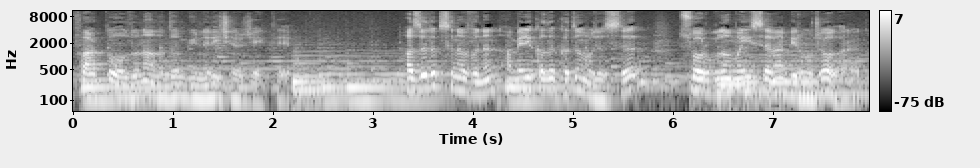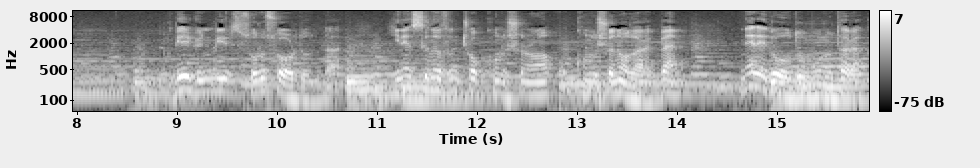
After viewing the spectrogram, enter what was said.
farklı olduğunu anladığım günleri içerecekti. Hazırlık sınıfının Amerikalı kadın hocası sorgulamayı seven bir hoca olarak bir gün bir soru sorduğunda yine sınıfın çok konuşanı, konuşanı olarak ben nerede olduğumu unutarak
